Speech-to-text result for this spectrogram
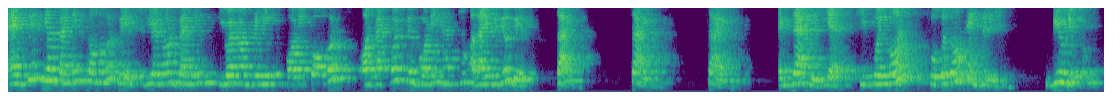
Exhale. We are bending from our waist. We are not bending. You are not bringing body forward or backwards. Your body has to align with your waist. Sides. Sides sides. Exactly, yes. Keep going on. Focus on exhalation. Beautiful.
